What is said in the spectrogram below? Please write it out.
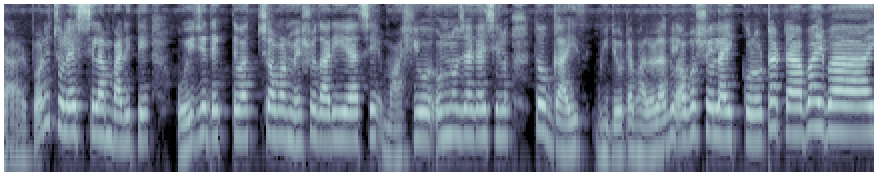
তারপরে চলে এসেছিলাম বাড়িতে। ওই যে দেখতে পাচ্ছ আমার মেশো দাঁড়িয়ে আছে মাসি অন্য জায়গায় ছিল। তো গাইস ভিডিওটা ভালো লাগে অবশ্যই লাইক করো। টাটা বাই বাই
